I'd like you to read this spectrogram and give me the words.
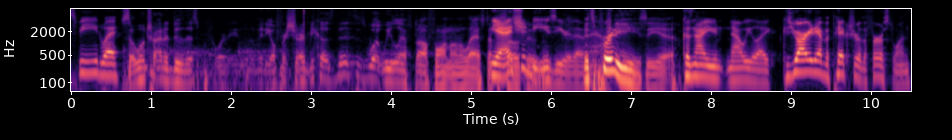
Speedway. So we'll try to do this before the end of the video for sure because this is what we left off on on the last episode. Yeah, it should be easier though. It's now. pretty easy, yeah. Because now you now we like because you already have a picture of the first one,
